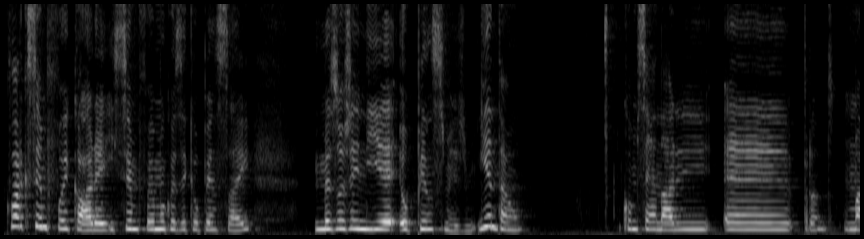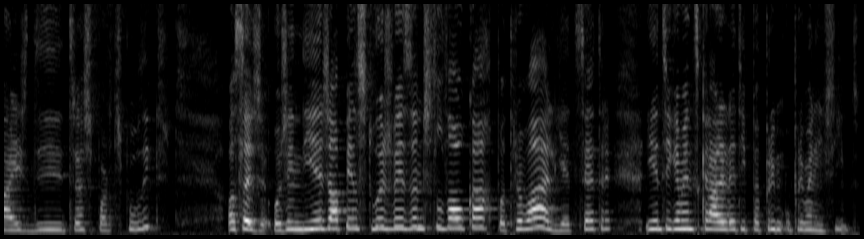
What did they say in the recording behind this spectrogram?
Claro que sempre foi cara e sempre foi uma coisa que eu pensei, mas hoje em dia eu penso mesmo. E então, comecei a andar, uh, pronto, mais de transportes públicos. Ou seja, hoje em dia já penso duas vezes antes de levar o carro para o trabalho e etc. E antigamente, se calhar, era tipo prim o primeiro instinto.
